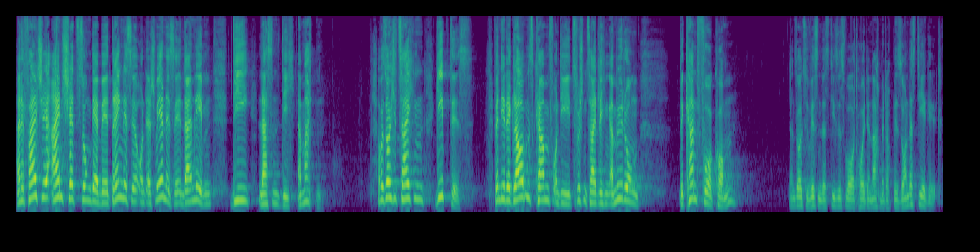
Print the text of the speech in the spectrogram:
Eine falsche Einschätzung der Bedrängnisse und Erschwernisse in deinem Leben, die lassen dich ermatten. Aber solche Zeichen gibt es. Wenn dir der Glaubenskampf und die zwischenzeitlichen Ermüdungen bekannt vorkommen, dann sollst du wissen, dass dieses Wort heute Nachmittag besonders dir gilt.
